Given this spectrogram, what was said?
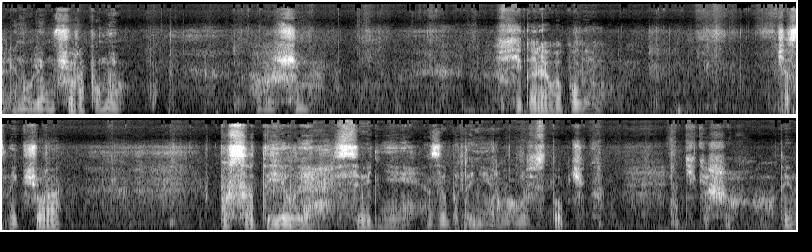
Лінолеум вчора помив. В общем, всі дерева полив. Часник вчора посадили. Сьогодні забетонірував ось стопчик. Тільки що один.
